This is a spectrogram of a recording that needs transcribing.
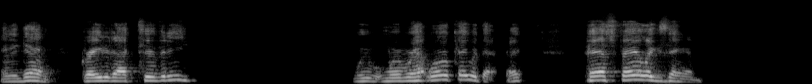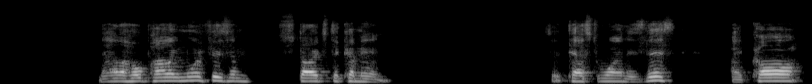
And again, graded activity, we, we're, we're, okay with that, right? Pass fail exam. Now the whole polymorphism starts to come in. So test one is this. I call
